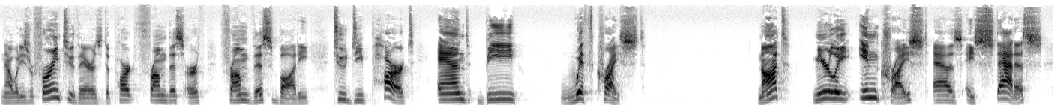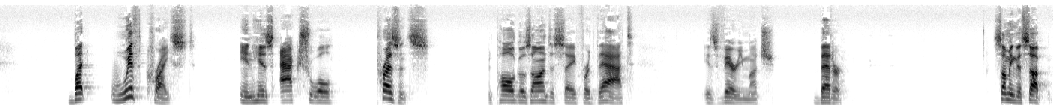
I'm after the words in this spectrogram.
Now, what he's referring to there is depart from this earth, from this body, to depart and be with Christ. Not merely in Christ as a status, but with Christ in his actual presence. And Paul goes on to say, For that is very much better. Summing this up,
